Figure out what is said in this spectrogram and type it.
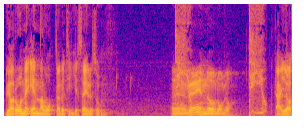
Vi har råd med en av åtta eller tio, säger du så? Eh, vi har en av dem, ja. Ja, jag,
